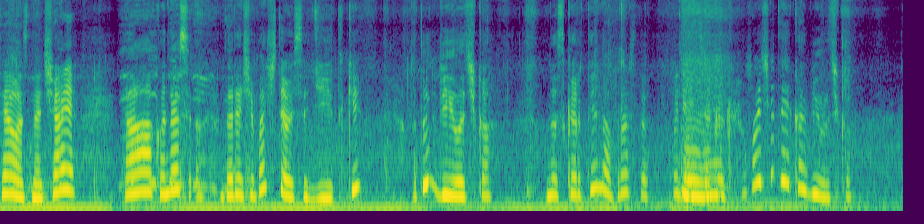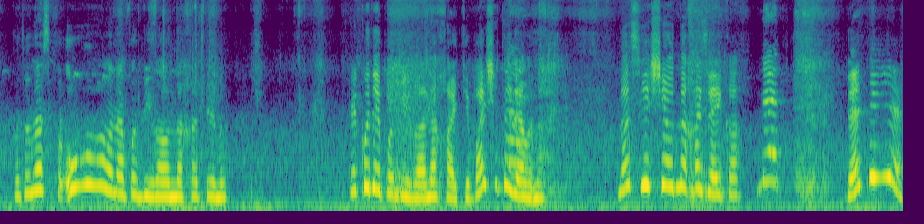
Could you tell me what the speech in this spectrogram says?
Це означає, так, у нас, до речі, бачите, ось дітки, а тут білочка. У нас картина просто. Подивіться, як. Бачите, яка білочка? От у нас. О, вона побігла на хатину. Ти куди побігла на хаті? Бачите, де вона? У нас є ще одна хазяйка. Де ти є?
